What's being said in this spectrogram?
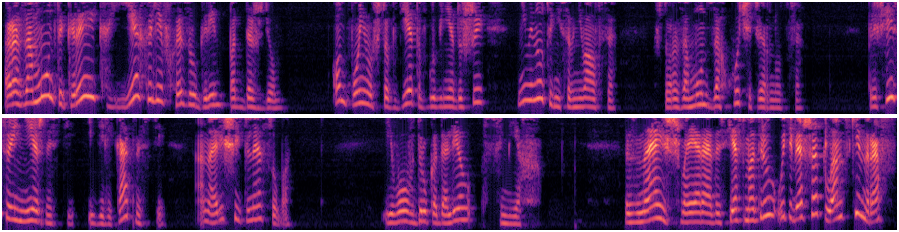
Розамунд и Крейг ехали в Хэзлгрин под дождем. Он понял, что где-то в глубине души ни минуты не сомневался, что Розамунд захочет вернуться. При всей своей нежности и деликатности она решительная особа. Его вдруг одолел смех. «Знаешь, моя радость, я смотрю, у тебя шотландский нрав,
